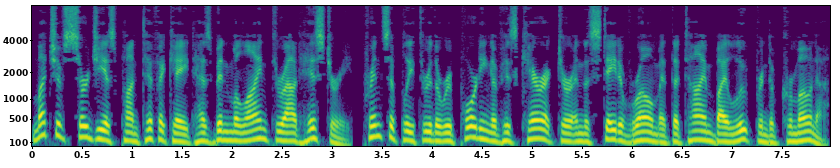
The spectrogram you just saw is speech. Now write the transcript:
much of Sergius' pontificate has been maligned throughout history, principally through the reporting of his character and the state of Rome at the time by Liutprand of Cremona.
